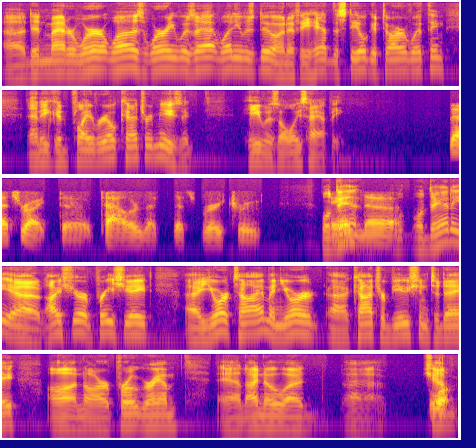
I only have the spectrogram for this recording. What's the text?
Uh, didn't matter where it was, where he was at, what he was doing. If he had the steel guitar with him, and he could play real country music, he was always happy. That's right, uh, Tyler. That that's very true. Well, Dan, and, well, Danny, I sure appreciate your time and your contribution today on our program. And I know uh, Chub,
